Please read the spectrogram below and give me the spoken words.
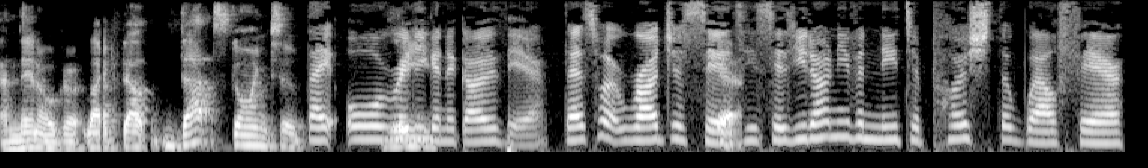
and then I'll go like that. That's going to they already going to go there. That's what Roger says. Yeah. He says you don't even need to push the welfare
